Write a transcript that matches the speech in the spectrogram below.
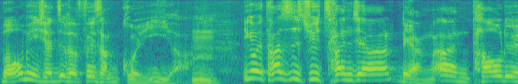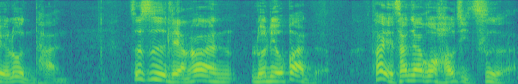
我们以前这个非常诡异啊，嗯，因为他是去参加两岸韬略论坛，这是两岸轮流办的，他也参加过好几次了，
